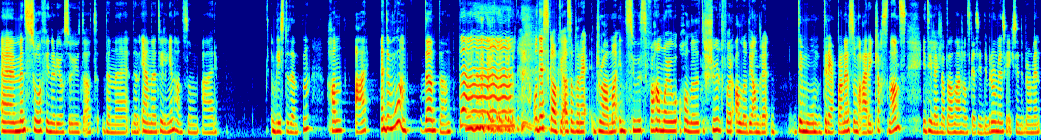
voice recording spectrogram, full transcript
Eh, men så finner de også ut at denne, den ene tvillingen, han som er, blir studenten, han er en demon. Dun, dun, dun. Og det skaper jo altså bare drama ensues, for han må jo holde dette skjult for alle de andre demondreperne som er i klassen hans. I tillegg til at han er sånn Skal jeg si det til broren min? Skal jeg ikke si det til broren min?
